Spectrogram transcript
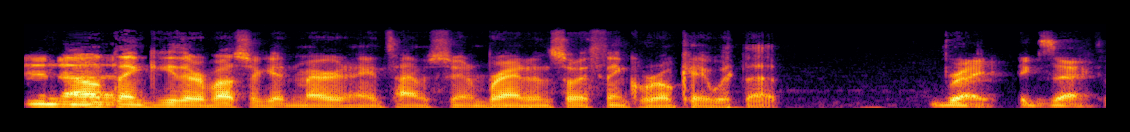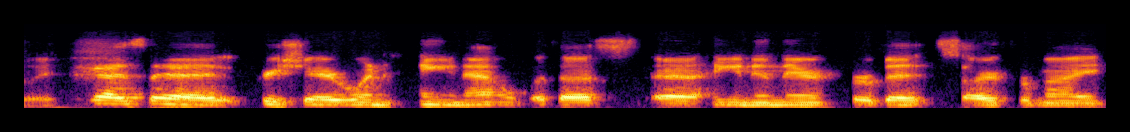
and I uh, don't think either of us are getting married anytime soon, Brandon. So I think we're okay with that. Right. Exactly. you guys uh, appreciate everyone hanging out with us, uh, hanging in there for a bit. Sorry for my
